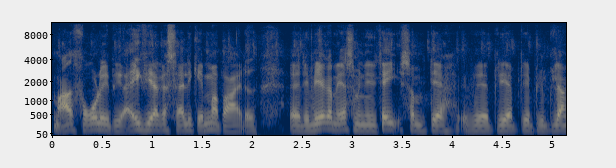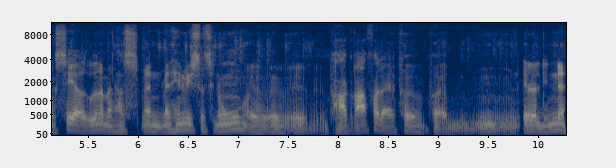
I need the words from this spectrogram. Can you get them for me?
meget forløbig og ikke virker særlig gennemarbejdet. Øh, det virker mere som en idé, som der bliver, bliver, bliver, bliver lanceret, uden at man, har, man, man henviser til nogle øh, øh, øh, paragrafer eller, på, på, mm, eller lignende.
